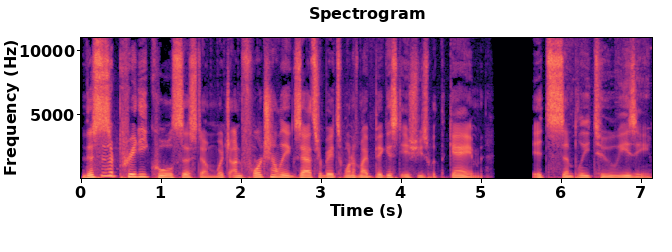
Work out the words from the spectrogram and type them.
This is a pretty cool system, which unfortunately exacerbates one of my biggest issues with the game. It's simply too easy.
